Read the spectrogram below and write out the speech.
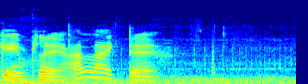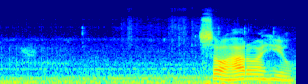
gameplay. I like that. So how do I heal?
